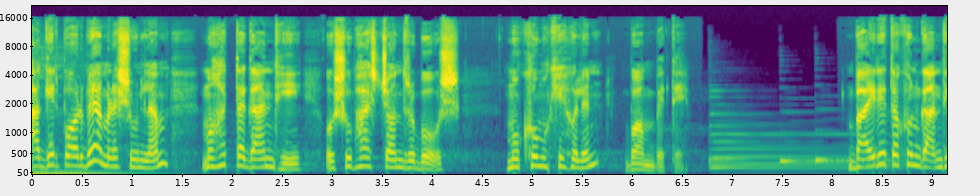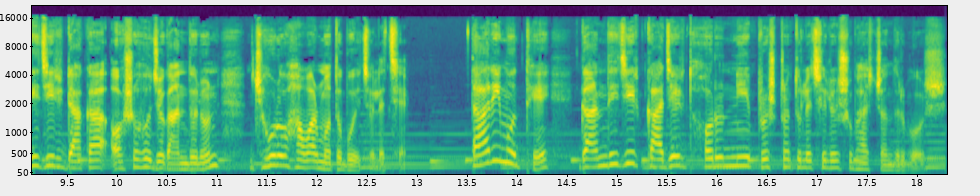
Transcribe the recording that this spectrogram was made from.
আগের পর্বে আমরা শুনলাম মহাত্মা গান্ধী ও সুভাষচন্দ্র বোস মুখোমুখি হলেন বম্বেতে। বাইরে তখন গান্ধীজির ডাকা অসহযোগ আন্দোলন ঝোড়ো হাওয়ার মতো বয়ে চলেছে। তারই মধ্যে গান্ধীজির কাজের ধরন নিয়ে প্রশ্ন তুলেছিল সুভাষচন্দ্র বোস।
